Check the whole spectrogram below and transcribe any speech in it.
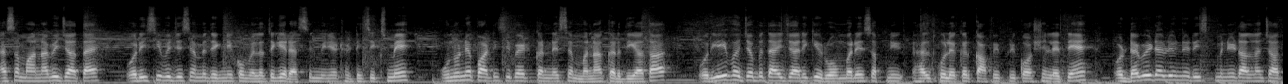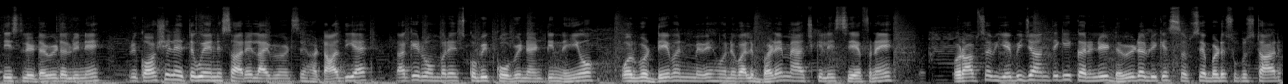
ऐसा माना भी जाता है। और इसी वजह से हमें देखने को मिला था कि रेसल मीनिया थर्टी में उन्होंने पार्टिसिपेट करने से मना कर दिया था। और यही वजह बताई जा रही है कि रोमरेस अपनी हेल्थ को लेकर काफ़ी प्रिकॉशन लेते हैं और डब्ल्यू ने रिस्क में नहीं डालना चाहती, इसलिए डब्ल्यू ने प्रिकॉशन लेते हुए इन्हें सारे लाइव इवेंट से हटा दिया है ताकि रोमरेस को भी कोविड नाइन्टीन नहीं हो और वो डे वन में होने वाले बड़े मैच के लिए सेफ़ रहें। और आप सब ये भी जानते हैं कि करेंटली डब्ल्यू डब्ल्यू के सबसे बड़े सुपरस्टार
